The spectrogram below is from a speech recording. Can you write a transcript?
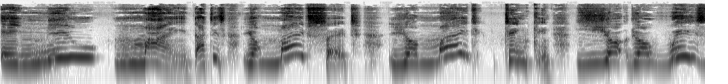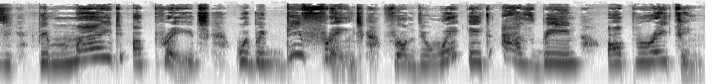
a new mind. That is your mindset. Your mind thinking, your, your ways the mind operates will be different from the way it has been operating.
